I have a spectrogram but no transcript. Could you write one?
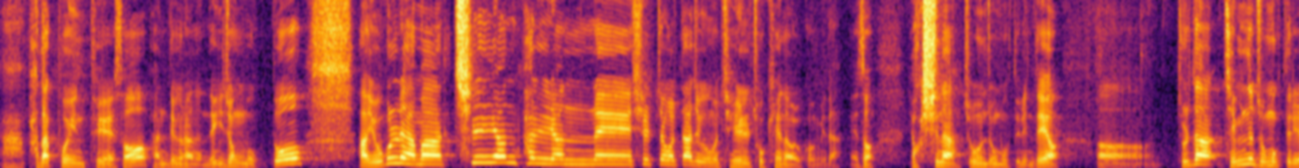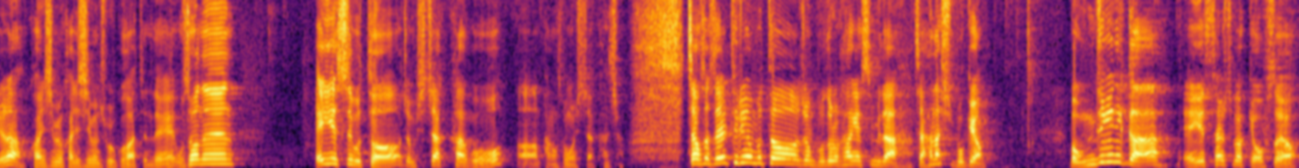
아, 바닥 포인트에서 반등을 하는데 이 종목도 아, 요 근래 아마 7년, 8년의 실적을 따지고 보면 제일 좋게 나올 겁니다. 그래서 역시나 좋은 종목들인데요. 어, 둘 다 재밌는 종목들이라 관심을 가지시면 좋을 것 같은데 우선은 AS부터 좀 시작하고 어, 방송을 시작하죠. 자, 우선 셀트리온부터 좀 보도록 하겠습니다. 자, 하나씩 볼게요. 뭐 움직이니까 AS 할 수밖에 없어요.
